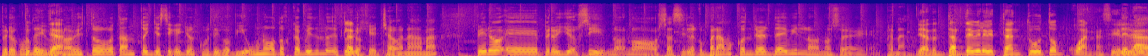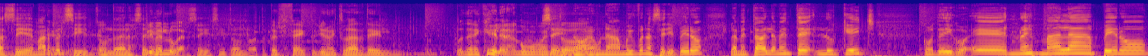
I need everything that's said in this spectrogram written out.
pero como Tú- te digo, ya. no he visto tanto Jessica Jones, como te digo, vi uno o dos capítulos y después Claro. dije, chava, nada más. Pero, eh, pero yo sí, no, no, o sea, si la comparamos con Daredevil, no, no sé, para nada. ya, Daredevil está en tu top one. Así de el- la sí, de Marvel, el- sí, todo el lo de la serie. primer lugar. Sí, sí, todo el rato. Perfecto, yo no he visto Daredevil. Vos tenés que ver en algún momento. Sí, no, es una muy buena serie, pero lamentablemente Luke Cage, como te digo, eh, no es mala, pero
